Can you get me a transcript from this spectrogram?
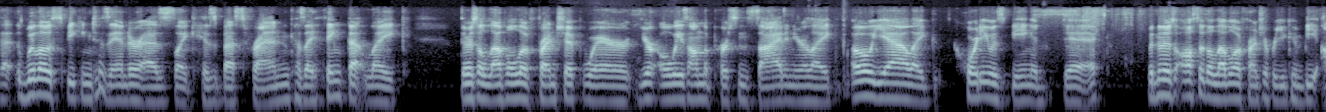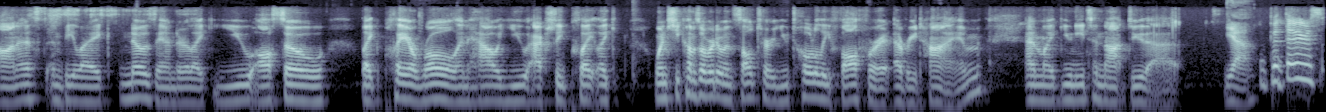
that Willow speaking to Xander as like his best friend because I think that like there's a level of friendship where you're always on the person's side and you're like, oh yeah, like Cordy was being a dick. But then there's also the level of friendship where you can be honest and be like, no, Xander, like you also like play a role in how you actually play like when she comes over to insult her, you totally fall for it every time. And like you need to not do that. yeah. But there's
